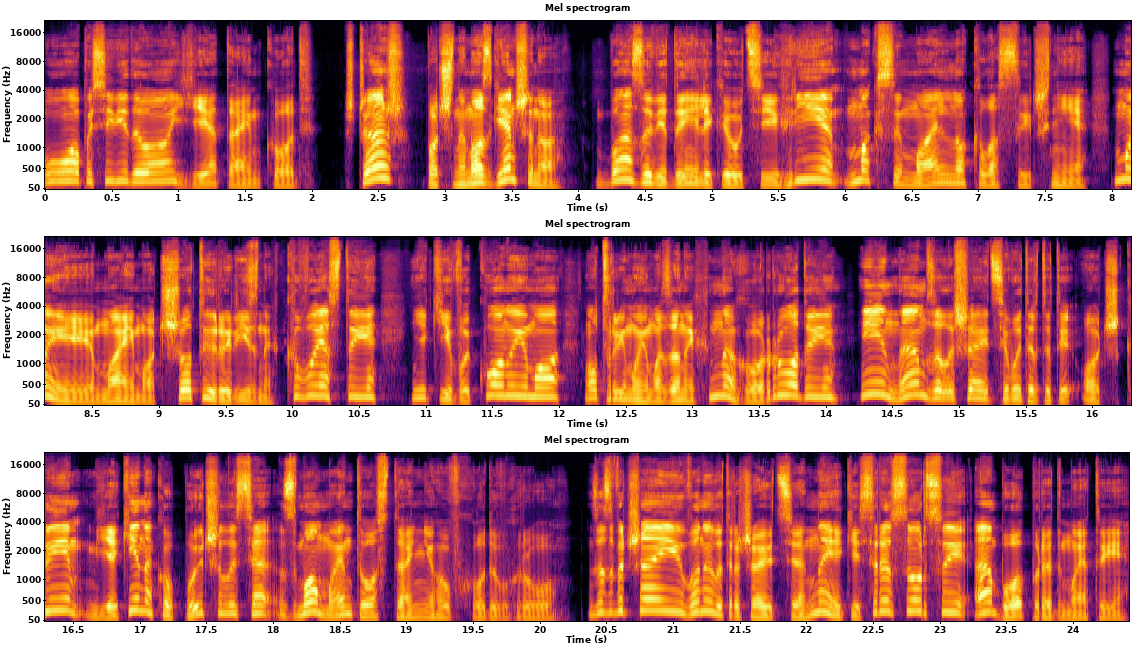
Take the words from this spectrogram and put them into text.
у описі відео є тайм-код. Що ж, почнемо з Геншину. Базові деліки у цій грі максимально класичні. Ми маємо чотири різних квести, які виконуємо, отримуємо за них нагороди, і нам залишається витратити очки, які накопичилися з моменту останнього входу в гру. Зазвичай вони витрачаються на якісь ресурси або предмети.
